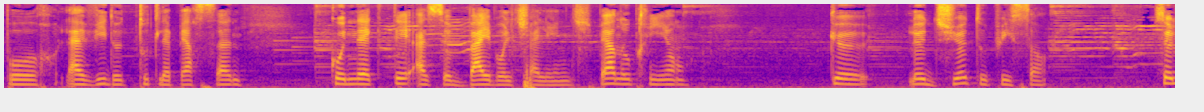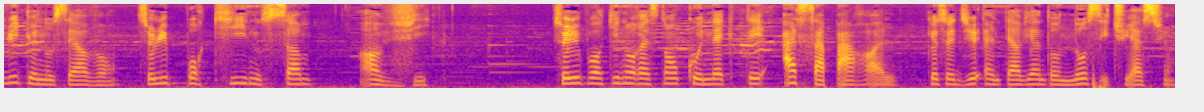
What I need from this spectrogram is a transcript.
pour la vie de toutes les personnes connectées à ce Bible Challenge. Père, nous prions que le Dieu Tout-Puissant, celui que nous servons, celui pour qui nous sommes en vie, celui pour qui nous restons connectés à sa parole. Que ce Dieu intervienne dans nos situations.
